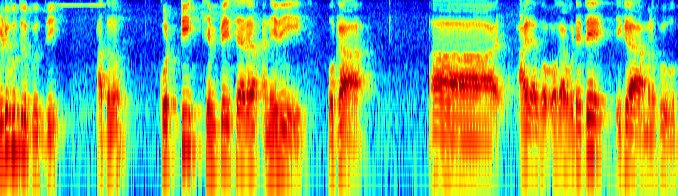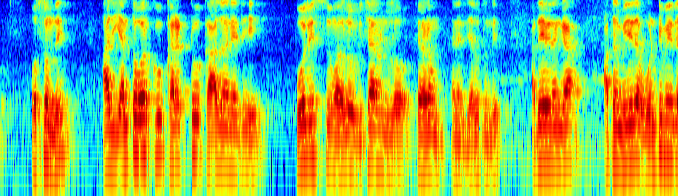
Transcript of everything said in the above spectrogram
పిడిగుద్దులు గుద్ది అతను కొట్టి చంపేశారా అనేది ఒక- ఒక ఒకటైతే ఇక్కడ మనకు వస్తుంది. అది ఎంతవరకు కరెక్టు కాదు అనేది పోలీసు వాళ్ళు విచారణలో తిరగడం అనేది జరుగుతుంది. అదేవిధంగా అతని మీద ఒంటి మీద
